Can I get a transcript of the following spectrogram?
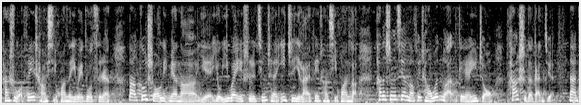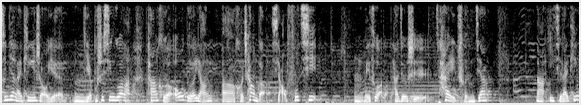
他是我非常喜欢的一位作词人。那歌手里面呢，也有一位是清晨一直以来非常喜欢的，他的声线呢非常温暖，给人一种踏实的感觉。那今天来听一首也嗯嗯也不是新歌了，他和欧德阳呃合唱的《小夫妻》。嗯，没错，他就是蔡淳佳。那一起来听《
